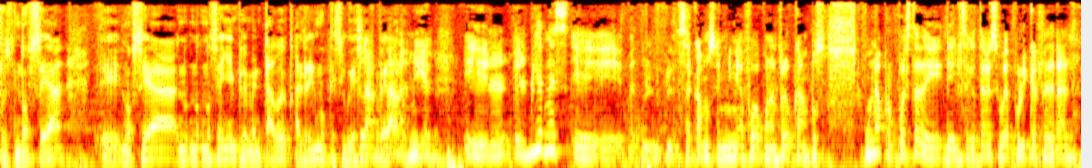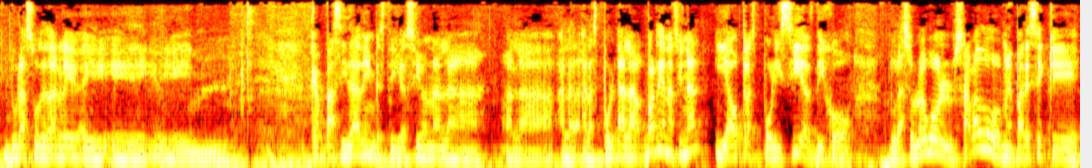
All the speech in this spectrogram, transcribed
pues no sea, eh, no sea, no, se haya implementado al ritmo que se hubiese esperado. Miguel, el, el viernes sacamos en línea de fuego con Alfredo Campos una propuesta del secretario de Seguridad Pública Federal, Durazo, de darle eh, eh, em, capacidad de investigación a la, a la, a, la, a, las, a la Guardia Nacional y a otras policías, dijo Durazo. Luego el sábado me parece que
